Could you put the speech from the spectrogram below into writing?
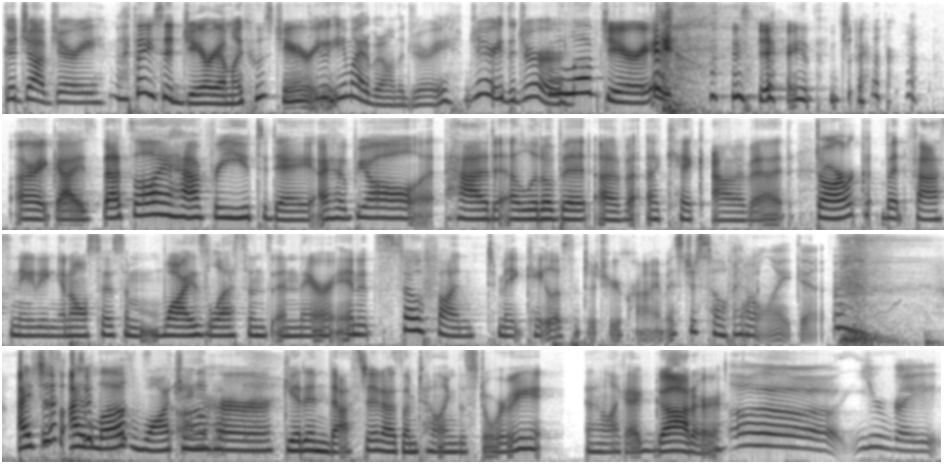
Good job, Jerry. I thought you said Jerry. I'm like, who's Jerry? You, you might have been on the jury. Jerry the We juror. love Jerry. Jerry the juror. All right, guys, that's all I have for you today. I hope y'all had a little bit of a kick out of it. Dark, but fascinating, and also some wise lessons in there. And it's so fun to make Kate listen to true crime. It's just so fun. I don't like it. I just, I love watching her get invested as I'm telling the story. And I'm like, I got her. Oh, you're right.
